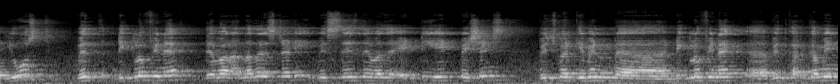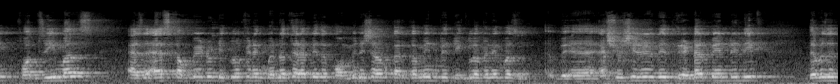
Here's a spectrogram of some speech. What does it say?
uh, used with diclofenac. There were another study which says there was 88 patients which were given uh, diclofenac uh, with curcumin for 3 months as, as compared to diclofenac monotherapy, the combination of curcumin with diclofenac was uh, associated with greater pain relief. There was a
